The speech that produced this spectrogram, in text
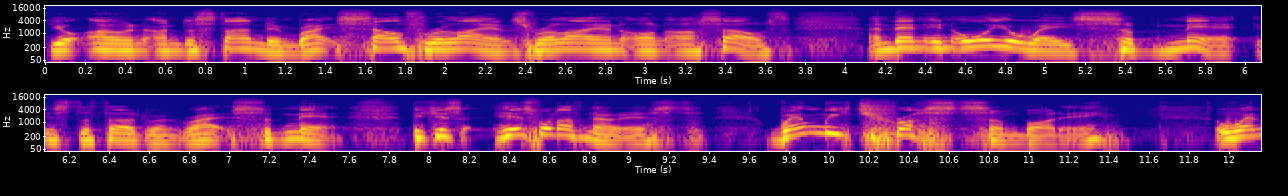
your own understanding, right? Self reliance, relying on ourselves. And then in all your ways, submit is the third one, right? Submit. Because here's what I've noticed when we trust somebody, when,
